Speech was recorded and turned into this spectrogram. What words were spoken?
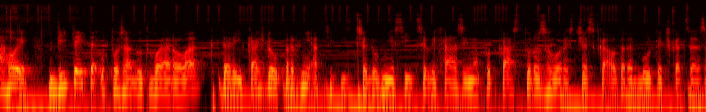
Ahoj, vítejte u pořadu Tvoje role, který každou první a třetí středu v měsíci vychází na podcastu Rozhovory z Česka od redbull.cz.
